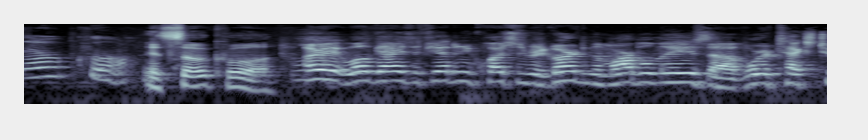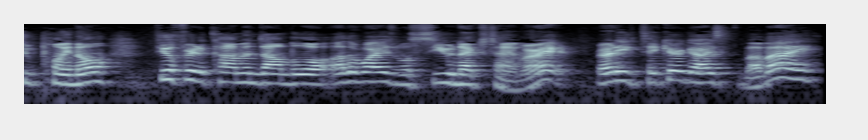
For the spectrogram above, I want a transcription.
it's so cool. It's so cool. All right, well, guys, if you had any questions regarding the Marble Maze uh, Vortex 2.0, feel free to comment down below. Otherwise, we'll see you next time. All right, ready? Take care, guys. Bye bye.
